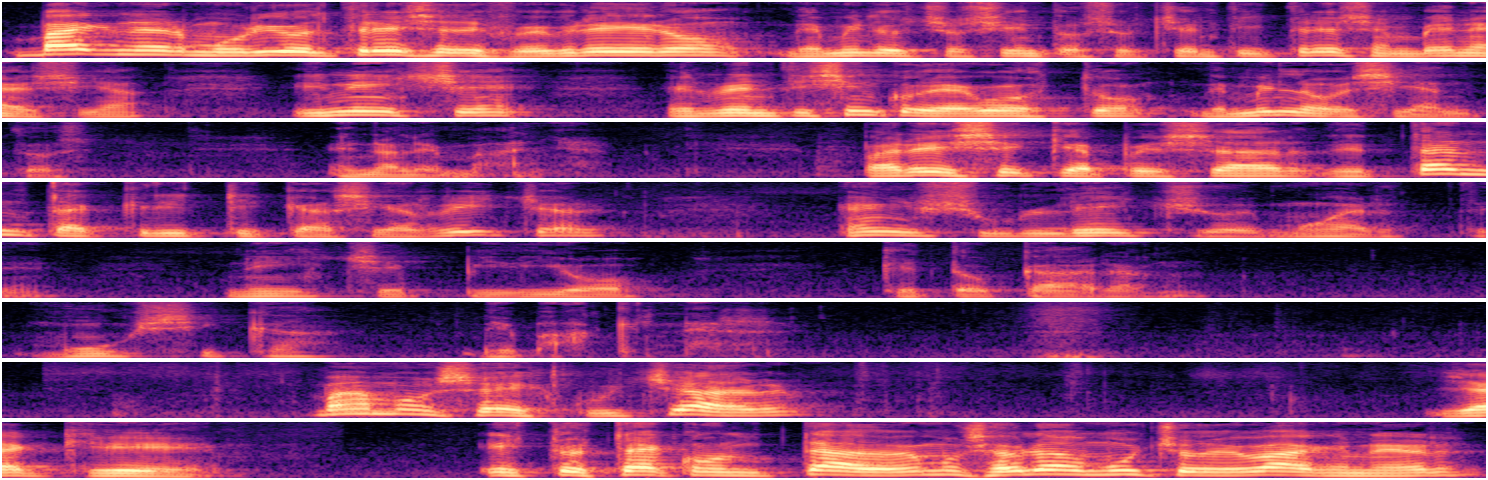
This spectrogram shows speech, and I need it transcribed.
Wagner murió el 13 de febrero de 1883 en Venecia y Nietzsche el 25 de agosto de 1900 en Alemania. Parece que a pesar de tanta crítica hacia Richard, en su lecho de muerte, Nietzsche pidió que tocaran música de Wagner. Vamos a escuchar, ya que esto está contado, hemos hablado mucho de Wagner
